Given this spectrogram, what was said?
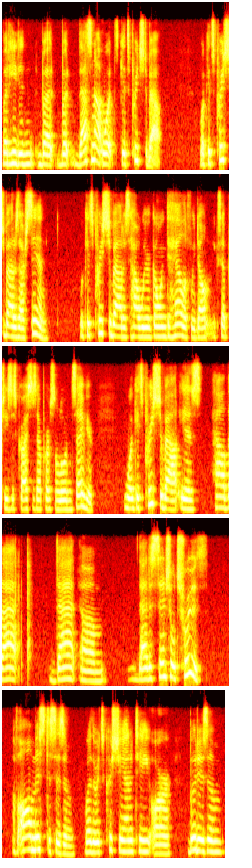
But he didn't but but that's not what gets preached about. What gets preached about is our sin what gets preached about is how we're going to hell if we don't accept Jesus Christ as our personal Lord and Savior. What gets preached about is how that that um, that essential truth of all mysticism, whether it's Christianity or Buddhism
